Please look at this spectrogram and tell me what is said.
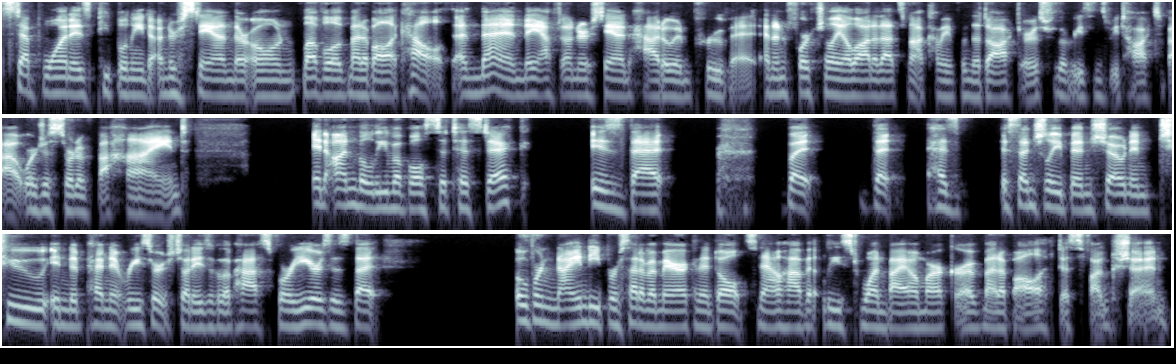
step one is people need to understand their own level of metabolic health, and then they have to understand how to improve it. And unfortunately, a lot of that's not coming from the doctors for the reasons we talked about. We're just sort of behind. An unbelievable statistic is that, but that has essentially been shown in two independent research studies over the past four years is that over 90% of American adults now have at least one biomarker of metabolic dysfunction.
